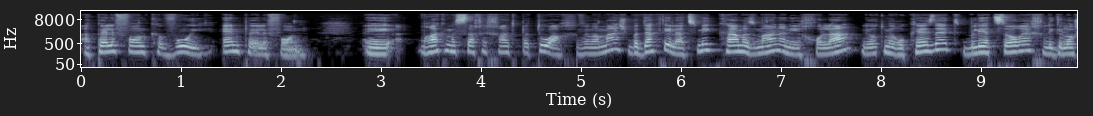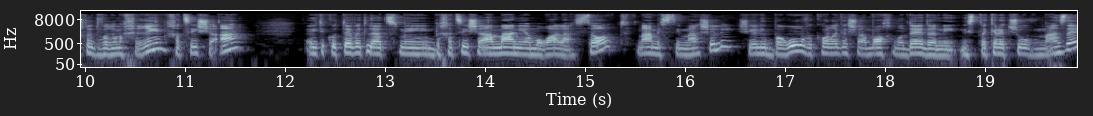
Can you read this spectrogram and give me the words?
הפלאפון כבוי, אין פלאפון. אה, רק מסך אחד פתוח, וממש בדקתי לעצמי כמה זמן אני יכולה להיות מרוכזת בלי הצורך לגלוש לדברים אחרים, חצי שעה. הייתי כותבת לעצמי בחצי שעה מה אני אמורה לעשות, מה המשימה שלי, שיהיה לי ברור וכל רגע שהמוח נודד אני מסתכלת שוב מה זה,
